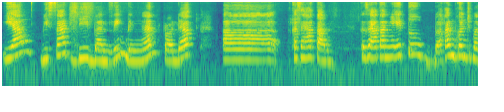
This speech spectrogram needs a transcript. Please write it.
yang bisa dibundling dengan produk uh, kesehatan kesehatannya itu bahkan bukan cuma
